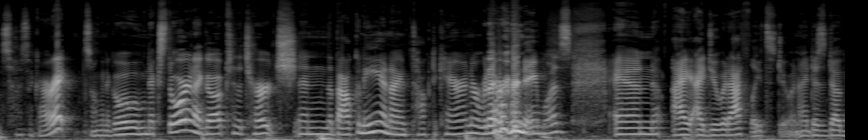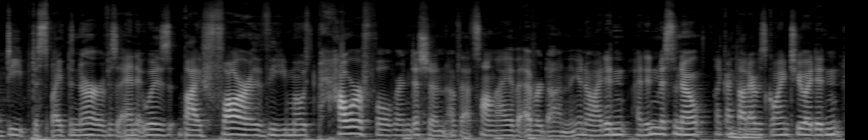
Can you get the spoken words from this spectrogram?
So I was like, all right. So I'm going to go next door, and I go up to the church and the balcony, and I talk to Karen or whatever her name was, and I, I do what athletes do, and I just dug deep despite the nerves, and it was by far the most powerful rendition of that song I have ever done. You know, I didn't, I didn't miss a note like I thought I mm-hmm. was going to. I didn't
